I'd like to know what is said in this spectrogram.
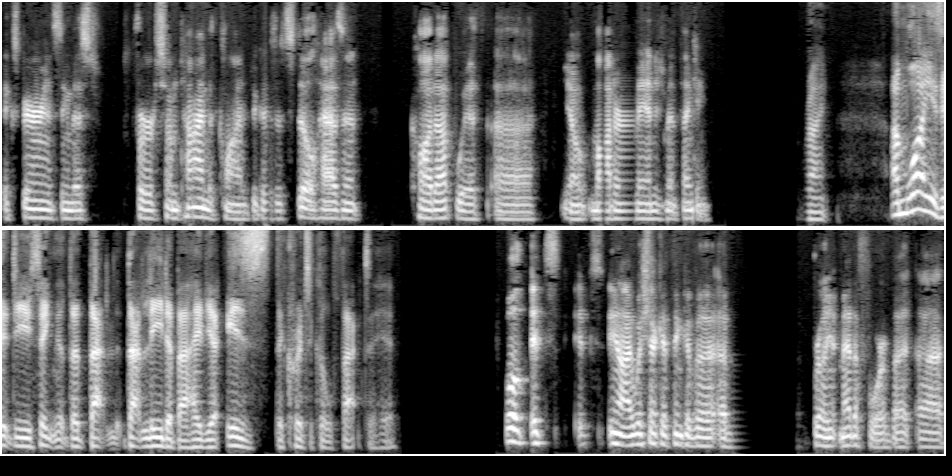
experiencing this for some time with clients because it still hasn't caught up with uh, you know modern management thinking. Right. And why is it, do you think, that that that, that leader behavior is the critical factor here? Well, it's it's you know I wish I could think of a, a brilliant metaphor, but uh,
